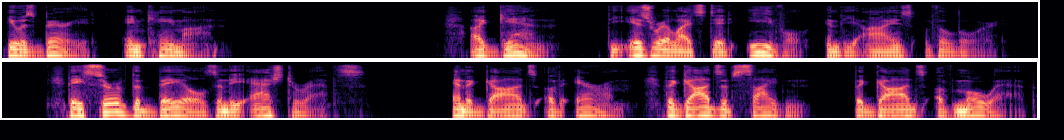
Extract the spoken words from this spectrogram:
he was buried in kamon again the israelites did evil in the eyes of the lord. They served the baals and the ashtoreths and the gods of aram the gods of sidon the gods of moab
